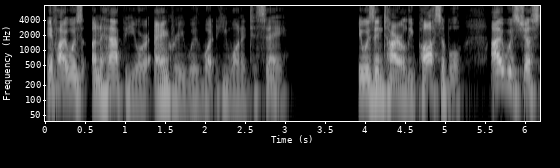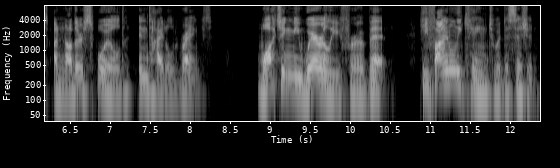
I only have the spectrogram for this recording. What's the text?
if I was unhappy or angry with what he wanted to say. It was entirely possible I was just another spoiled, entitled ranked. Watching me warily for a bit, he finally came to a decision.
